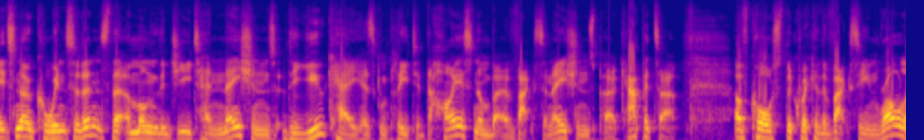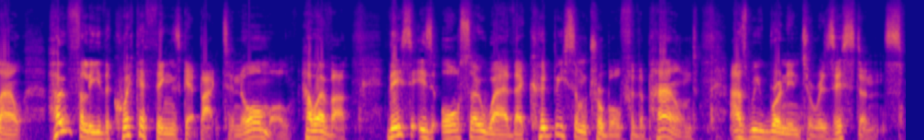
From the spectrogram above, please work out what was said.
It's no coincidence that among the G10 nations, the UK has completed the highest number of vaccinations per capita. Of course, the quicker the vaccine rollout, hopefully the quicker things get back to normal. However, this is also where there could be some trouble for the pound as we run into resistance.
